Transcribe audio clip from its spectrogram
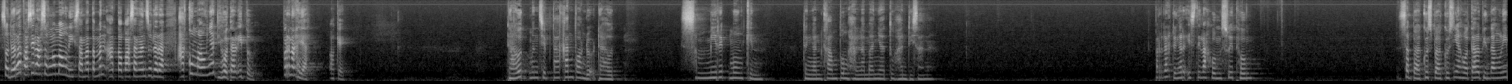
saudara pasti langsung ngomong nih sama teman atau pasangan saudara, aku maunya di hotel itu. Pernah ya? Oke. Daud menciptakan pondok Daud semirip mungkin dengan kampung halamannya Tuhan di sana. Pernah dengar istilah home sweet home? Sebagus-bagusnya hotel bintang 5,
